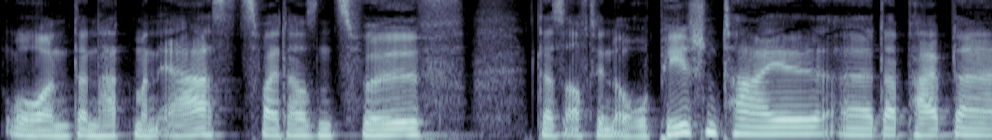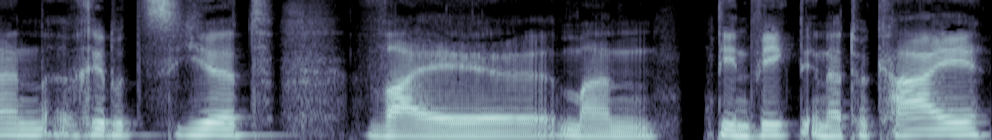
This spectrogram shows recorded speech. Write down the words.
Und dann hat man erst 2012 das auf den europäischen Teil äh, der Pipeline reduziert, weil man den Weg in der Türkei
